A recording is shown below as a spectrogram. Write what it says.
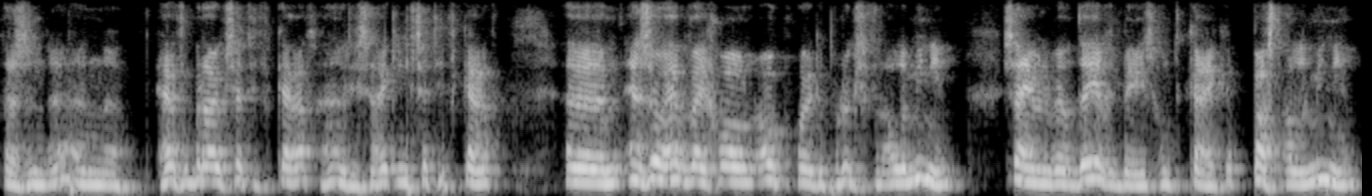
Dat is een, een herverbruikcertificaat, een recyclingcertificaat. Um, en zo hebben wij gewoon ook bij de productie van aluminium, zijn we wel degelijk bezig om te kijken, past aluminium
